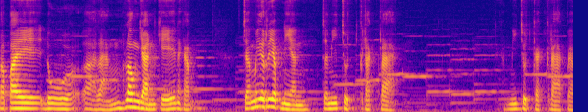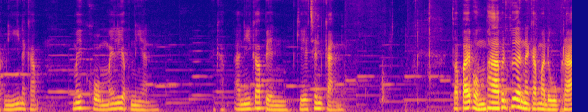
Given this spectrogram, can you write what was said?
ต่อไปดูหลังร่องยันเก๊นะครับ จะไม่เรียบเนียนจะมีจุดกรากๆมีจุดกรากๆแบบนี้นะครับ ไม่คมไม่เรียบเนียนนะครับอันนี้ก็เป็นเก๊เช่นกัน ต่อไปผมพาเพื่อนๆนะครับมาดูพระ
